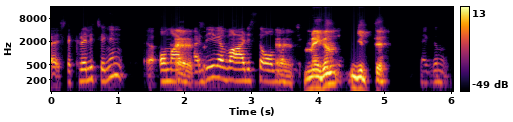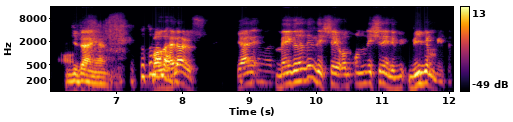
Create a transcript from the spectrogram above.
e, işte kraliçenin e, onay Evet. verdiği ve varisi olmak Evet. için. Meghan gitti. Meghan Giden yani. tutunamadı. Vallahi helal olsun. Yani. Meghan'a değil de şey onun, eşi neydi? William mıydı?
